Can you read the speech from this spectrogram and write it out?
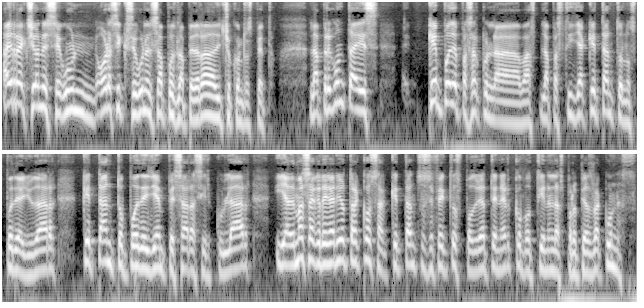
hay reacciones según, ahora sí que según el sapo es la pedrada, dicho con respeto. La pregunta es, ¿qué puede pasar con la, la pastilla? ¿Qué tanto nos puede ayudar? ¿Qué tanto puede ya empezar a circular? Y además agregaría otra cosa, ¿qué tantos efectos podría tener como tienen las propias vacunas?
